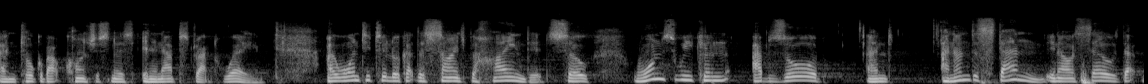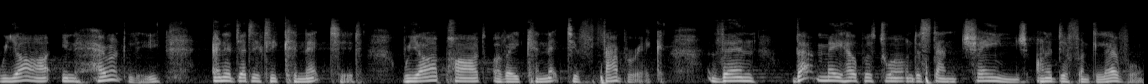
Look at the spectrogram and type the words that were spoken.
and talk about consciousness in an abstract way. I wanted to look at the science behind it. So once we can absorb and and understand in ourselves that we are inherently energetically connected, we are part of a connective fabric, then that may help us to understand change on a different level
